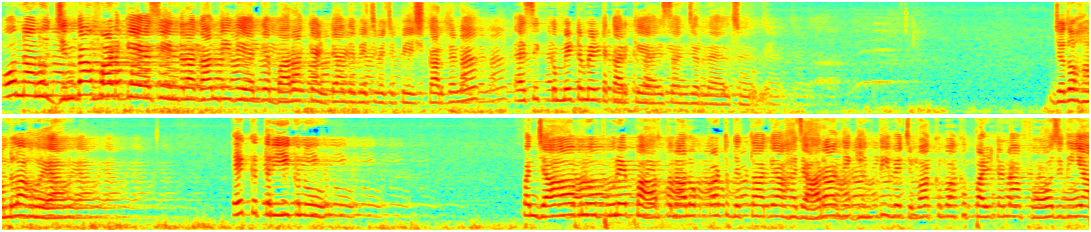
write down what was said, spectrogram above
ਉਹਨਾਂ ਨੂੰ ਜਿੰਦਾ ਫੜ ਕੇ ਅਸੀਂ ਇੰਦਰਾ ਗਾਂਧੀ ਦੇ ਅੱਗੇ 12 ਘੰਟਿਆਂ ਦੇ ਵਿੱਚ ਵਿੱਚ ਪੇਸ਼ ਕਰ ਦੇਣਾ। ਐਸੀ ਕਮਿਟਮੈਂਟ ਕਰਕੇ ਆਏ ਸਨ ਜਰਨੈਲ ਸੂਰ ਜਦੋਂ ਹਮਲਾ ਹੋਇਆ, ਇੱਕ ਤਰੀਕ ਨੂੰ ਪੰਜਾਬ ਨੂੰ ਪੂਰੇ ਭਾਰਤ ਨਾਲੋਂ ਕੱਟ ਦਿੱਤਾ ਗਿਆ। ਹਜ਼ਾਰਾਂ ਦੀ ਗਿਣਤੀ ਵਿੱਚ ਵੱਖ-ਵੱਖ ਪਲਟਣਾ ਫੌਜ ਦੀਆਂ।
